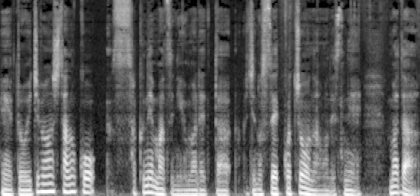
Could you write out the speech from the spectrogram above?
えー、と一番下の子昨年末に生まれたうちの末っ子長男をですねまだ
